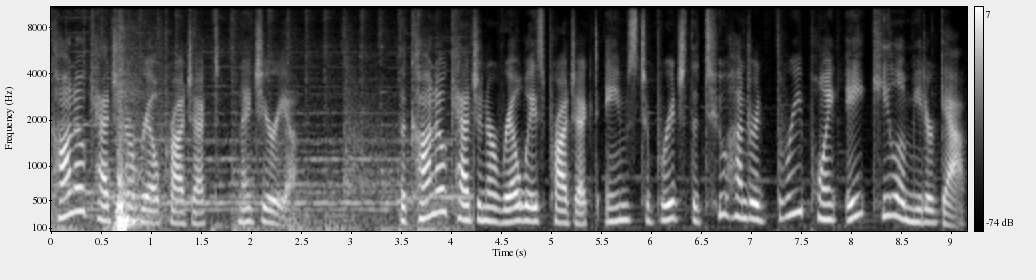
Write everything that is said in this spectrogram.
Kano Kaduna Rail Project, Nigeria. The Kano Kaduna Railways project aims to bridge the 203.8 kilometer gap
